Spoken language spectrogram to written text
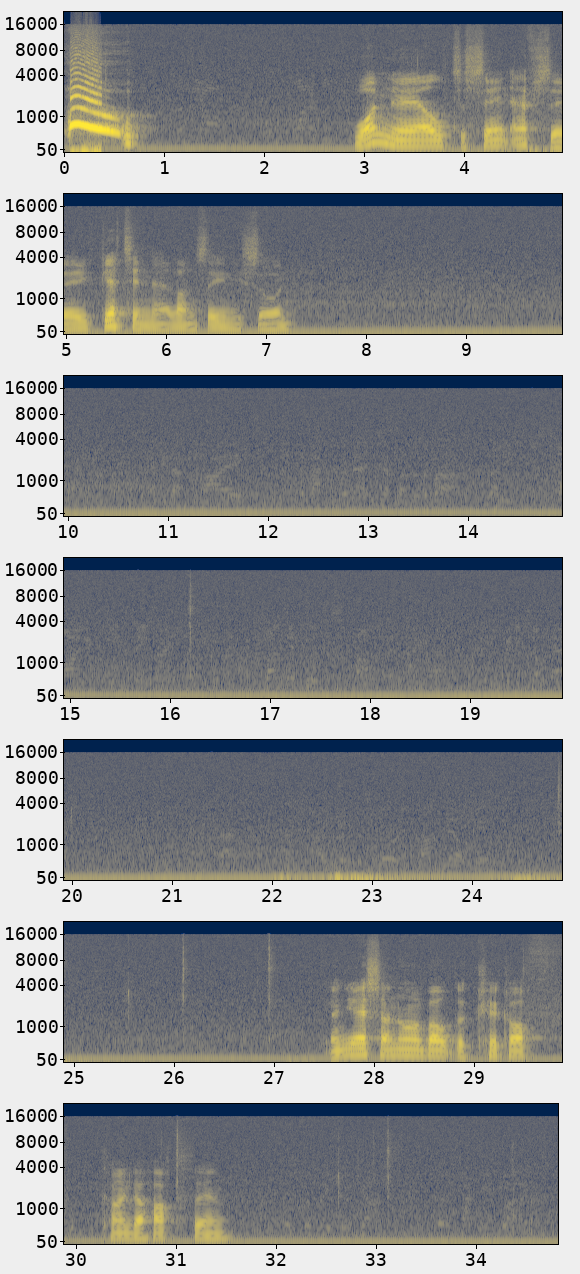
Woo! 1 0 to Saint FC. Get in there, Lanzini, son. And yes, I know about the kick-off kind of hack thing.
